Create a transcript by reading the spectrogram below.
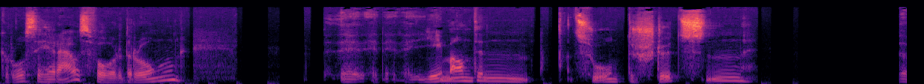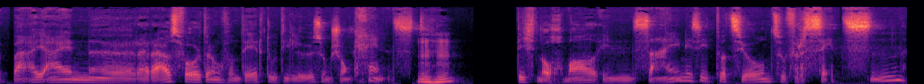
große Herausforderung, äh, äh, jemanden zu unterstützen, bei einer Herausforderung, von der du die Lösung schon kennst. Mhm. Dich nochmal in seine Situation zu versetzen,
